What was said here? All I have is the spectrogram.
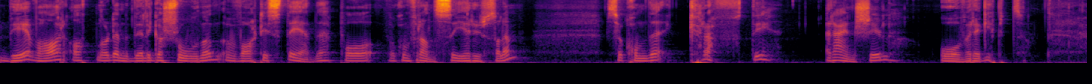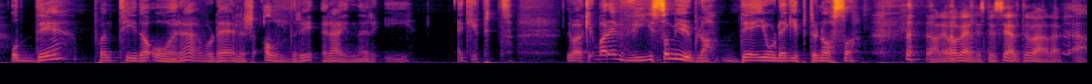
det var at når denne delegasjonen var til stede på konferanse i Jerusalem, så kom det kraftig regnskyll over Egypt. Og det på en tid av året hvor det ellers aldri regner i Egypt. Det var ikke bare vi som jubla, det gjorde egypterne også. Ja, Det var veldig spesielt å være der. Ja.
